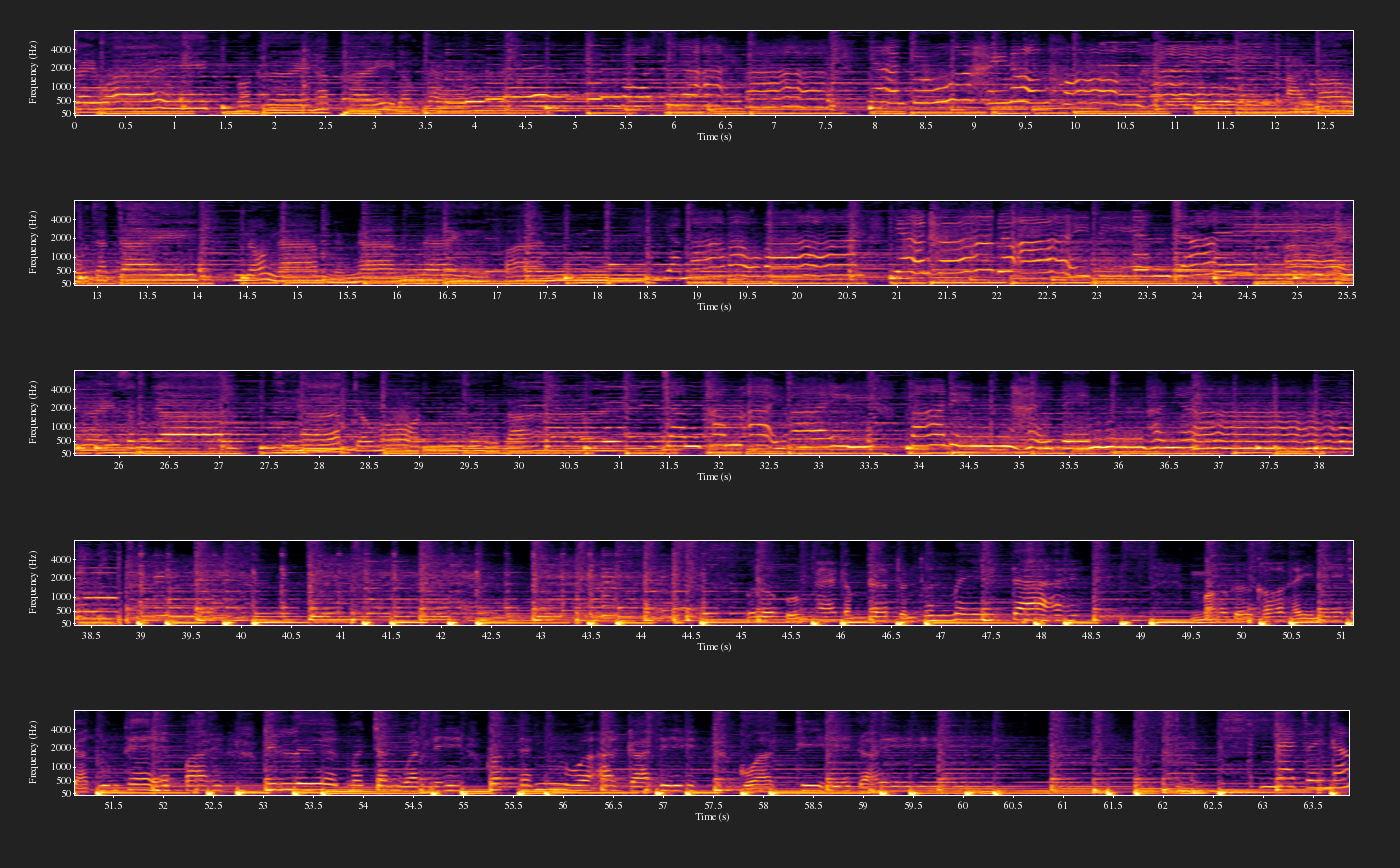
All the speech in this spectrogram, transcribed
ใจไว้บ่เคยหักไผดอกนาบ่เสื้ออายบาย่านตัวให้น้องห้องให้อายเว้าจากใจ น้องงามหนึ่งนางใน ก็ขอให้หนีจากกรุงเทพไปที่เลือกมาจังหวัดนี้เพราะเห็นว่าอากาศดีกว่าที่ใดแน่ใจนะ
